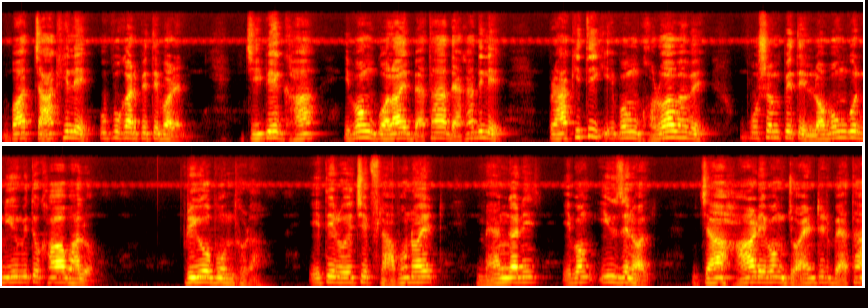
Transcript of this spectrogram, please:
বা চা খেলে উপকার পেতে পারেন। জিভে ঘা এবং গলায় ব্যথা দেখা দিলে প্রাকৃতিক এবং ঘরোয়াভাবে উপশম পেতে লবঙ্গ নিয়মিত খাওয়া ভালো। প্রিয় বন্ধুরা, এতে রয়েছে ফ্লাভোনয়েড ম্যাঙ্গানিজ এবং ইউজেনল, যা হাড় এবং জয়েন্টের ব্যথা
